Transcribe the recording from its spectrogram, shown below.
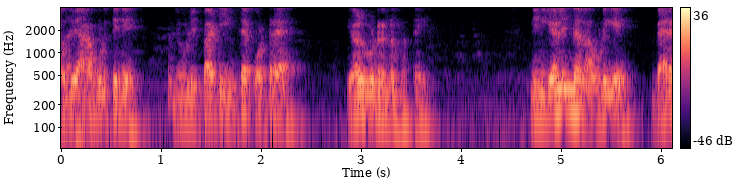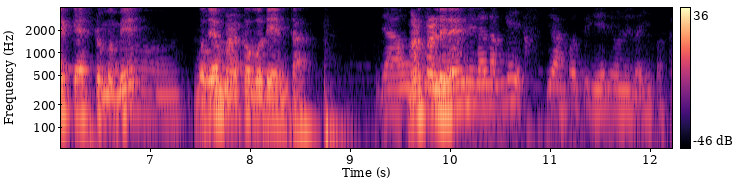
ಮದ್ವೆ ಆಗ್ಬಿಡ್ತೀನಿ. ನೀವು ಲಿಪಾಟಿ ಹಿಂಸೆ ಕೊಟ್ರೆ ಹೇಳ್ಬಿಡ್ರಿ ನಮ್ಮ ಮತ್ತೆ ನಿನ್ಗೆ ಹೇಳಿದ್ನಲ್ಲ ಹುಡುಗಿ ಬೇರೆ ಕ್ಯಾಸ್ಟ್ ಮಮ್ಮಿ ಮದುವೆ ಮಾಡ್ಕೋಬೋದೇ ಅಂತ. ಯಾವ ಮಾಡ್ಕೊಳ್ಳೇನೆ? ಏನಿಲ್ಲ ನಮ್ಗೆ ಯಾವತ್ತು ಏನು ಹೇಳಿಲ್ಲ ಈ ಪಕ್ಕ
